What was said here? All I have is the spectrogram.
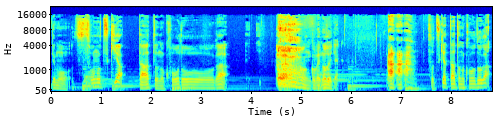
でもその付き合った後の行動が ごめん喉痛い。あああそう付き合った後の行動が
